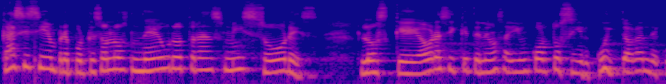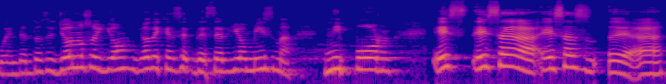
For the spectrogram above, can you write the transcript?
Casi siempre, porque son los neurotransmisores los que ahora sí que tenemos ahí un cortocircuito, hagan de cuenta. Entonces yo no soy yo, yo dejé de ser yo misma, ni por es, esa, esas eh, ah,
